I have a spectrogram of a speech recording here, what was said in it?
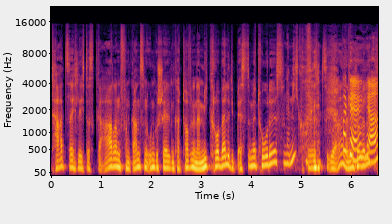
tatsächlich das Garen von ganzen ungeschälten Kartoffeln in der Mikrowelle die beste Methode ist. In der Mikrowelle? ja, in okay, der Mikrowelle. Ja,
